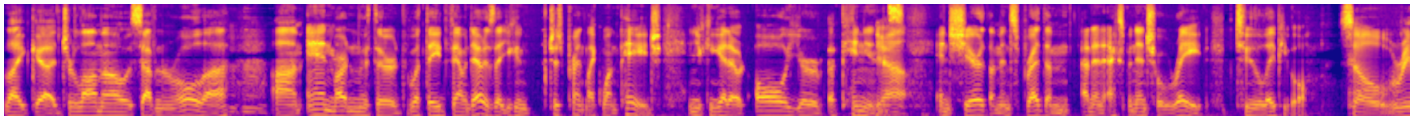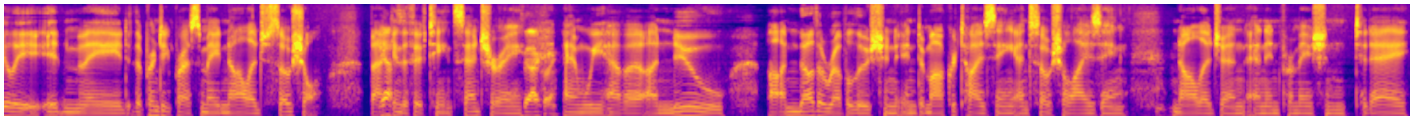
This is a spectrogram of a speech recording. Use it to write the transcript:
like uh, Girolamo Savonarola mm-hmm. um, and Martin Luther, what they found out is that you can just print like one page and you can get out all your opinions yeah. and share them and spread them at an exponential rate to the lay people. So really, it made the printing press made knowledge social back yes. in the 15th century. Exactly. And we have a, a new, uh, another revolution in democratizing and socializing mm-hmm. knowledge and, and information today.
